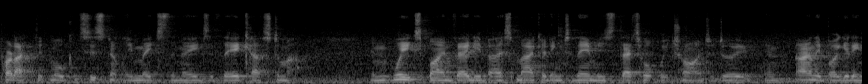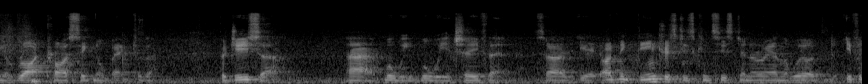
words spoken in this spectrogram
product that more consistently meets the needs of their customer. And we explain value-based marketing to them is that's what we're trying to do. And only by getting the right price signal back to the producer uh, will we will we achieve that. So yeah, I think the interest is consistent around the world. If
